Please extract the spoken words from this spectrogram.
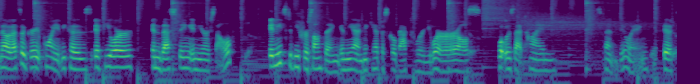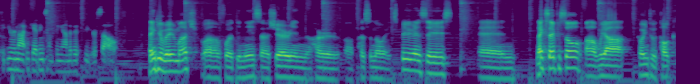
No, that's a great point because if you're investing in yourself, yeah. it needs to be for something in the end. You can't just go back to where you were, or else yeah. what was that time spent doing yeah. if you're not getting something out of it for yourself? Thank you very much uh, for Denise uh, sharing her uh, personal experiences and Next episode, uh, we are going to talk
